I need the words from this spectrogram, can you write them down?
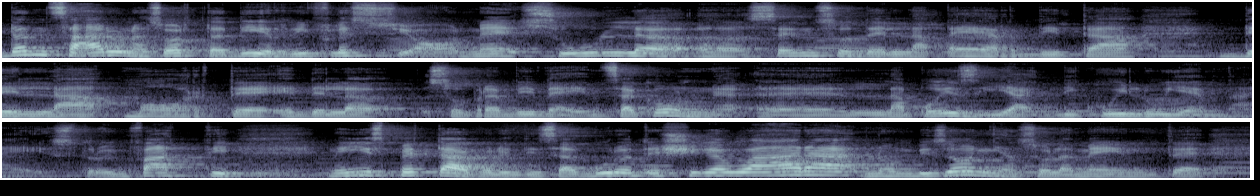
danzare una sorta di riflessione sul uh, senso della perdita, della morte e della sopravvivenza con eh, la poesia di cui lui è maestro. Infatti negli spettacoli di Saburo Teshigawara non bisogna solamente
